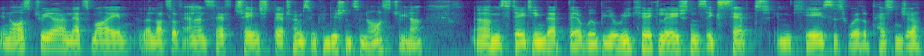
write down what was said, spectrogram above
in Austria, and that's why lots of airlines have changed their terms and conditions in Austria, um, stating that there will be recalculations except in cases where the passenger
